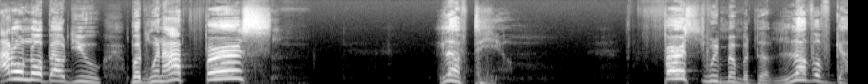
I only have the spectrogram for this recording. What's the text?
I don't know about you, but when I first loved him, first remembered the love of God,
